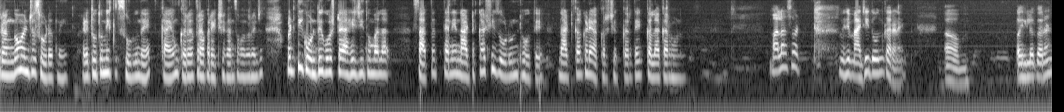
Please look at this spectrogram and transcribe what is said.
रंगमंच सोडत नाही. आणि तो तुम्ही सोडू नये. कायम करत राहा प्रेक्षकांचं मनोरंजन. पण ती कोणती गोष्ट आहे जी तुम्हाला सातत्याने नाटकाशी जोडून ठेवते नाटकाकडे आकर्षित करते एक कलाकार म्हणून. मला असं वाटतं म्हणजे माझी दोन कारणं आहेत. पहिलं कारण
